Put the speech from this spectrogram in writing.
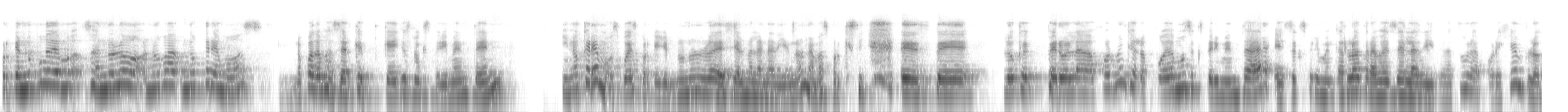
porque no podemos, o sea, no, lo, no, va, no queremos, no podemos hacer que, que ellos lo experimenten, y no queremos, pues, porque yo no, no, le decía el mal a nadie, ¿no? Nada más porque sí. Este, lo que, pero la forma en que lo podemos experimentar es experimentarlo a través de la literatura, por ejemplo,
